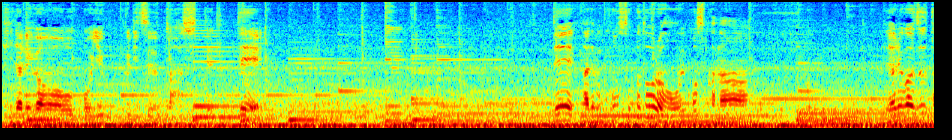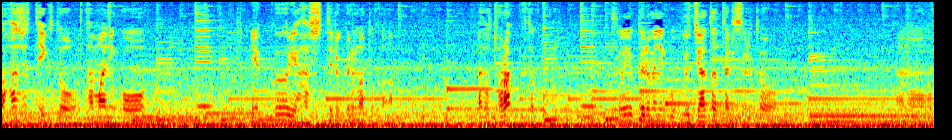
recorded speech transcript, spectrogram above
左側をこうゆっくりずっと走ってってであでも高速道路は追い越すかな。左側ずっと走っていくとたまにこうゆっくり走ってる車とかあとトラックとかね。そういう車にこうぶち当たったりするとあの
